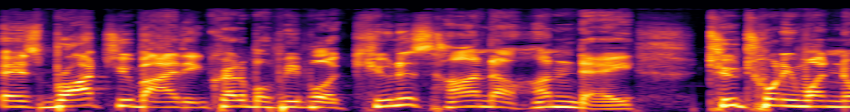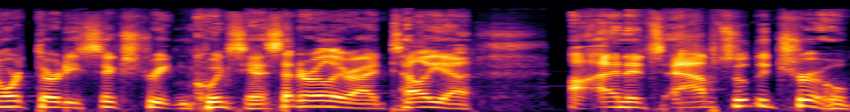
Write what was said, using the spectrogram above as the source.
is brought to you by the incredible people at Kunes Honda Hyundai, 221 North 36th Street in Quincy. I said earlier, I'd tell you, uh, and it's absolutely true.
